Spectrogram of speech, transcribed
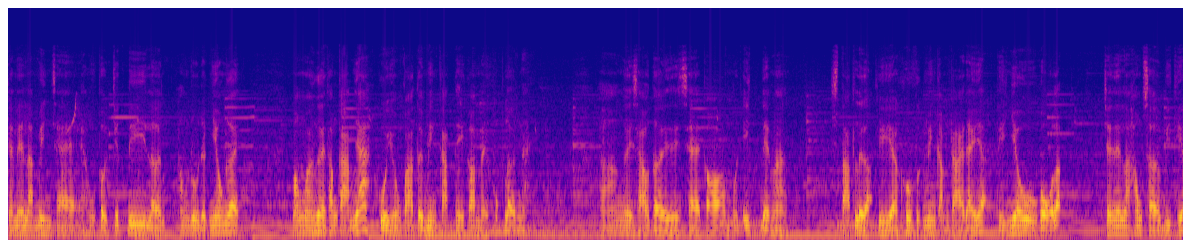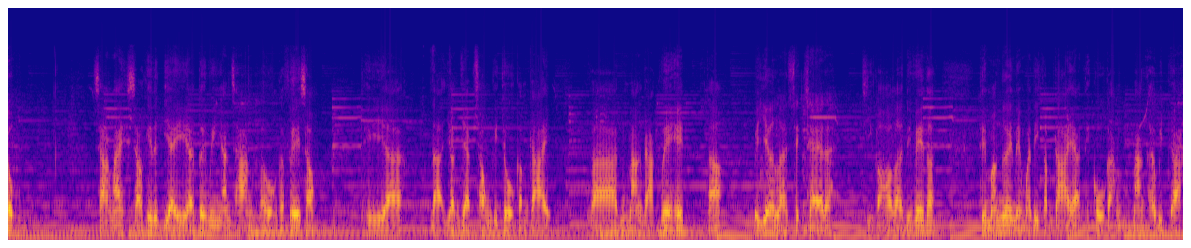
cho nên là mình sẽ không tổ chức đi lớn không rủ được nhiều người. Mong mọi người thông cảm nhá. Củi hôm qua tụi mình cắt thì con mấy khúc lớn này. Đó người sau tới thì sẽ có một ít để mà start lửa. Thì à, khu vực mình cắm trại đấy á, thì nhiều gỗ lắm cho nên là không sợ bị thiếu. Sáng nay sau khi thức dậy à, tụi mình ăn sáng và uống cà phê xong thì đã dọn dẹp xong cái chỗ cắm trại và mang rác về hết. Đó bây giờ là sạch sẽ rồi chỉ có là đi về thôi. Thì mọi người nếu mà đi cắm trại á, thì cố gắng mang theo bịch rác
